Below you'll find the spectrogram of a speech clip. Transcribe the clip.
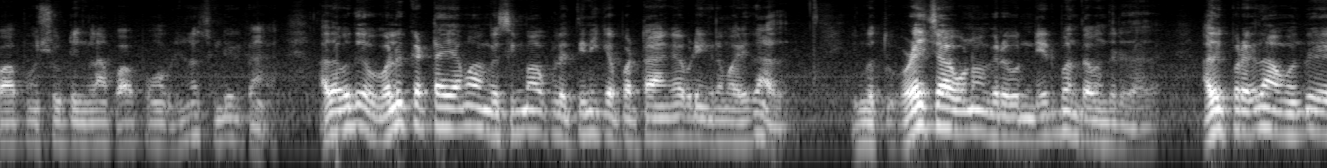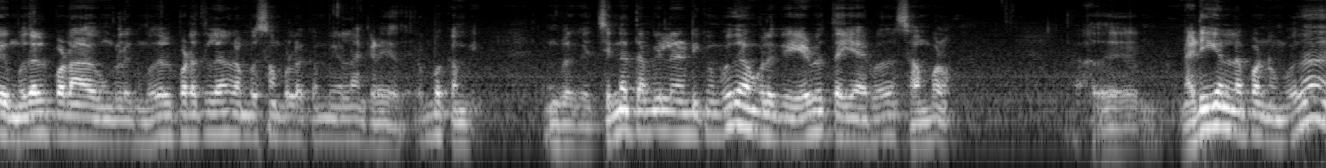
பார்ப்போம் ஷூட்டிங்லாம் பார்ப்போம் அப்படின்லாம் சொல்லியிருக்காங்க. அதாவது வலுக்கட்டாயமாக அவங்க சினிமாவுக்குள்ளே திணிக்கப்பட்டாங்க அப்படிங்கிற மாதிரி தான் அது. இவங்க உழைச்சாகணுங்கிற ஒரு நிர்பந்தம் வந்துடுது அது. அதுக்கு பிறகு தான் அவங்க வந்து முதல் படம் உங்களுக்கு முதல் படத்துலலாம் ரொம்ப சம்பளம் கம்மியெல்லாம் கிடையாது ரொம்ப கம்மி. உங்களுக்கு சின்ன தம்பியில் நடிக்கும்போது அவங்களுக்கு 75000 ரூபா தான் சம்பளம். அது நடிகனில் பண்ணும்போது தான்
